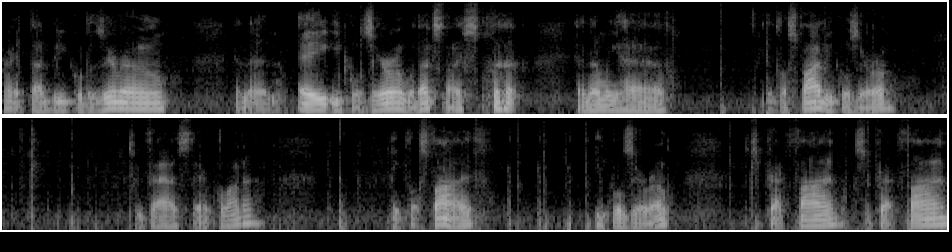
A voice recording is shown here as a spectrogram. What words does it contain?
right? That'd be equal to 0 and then a equals 0. Well, that's nice. and then we have a plus 5 equals 0. Too fast there, Pallotta. a plus 5 equals 0. Subtract 5, subtract 5.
